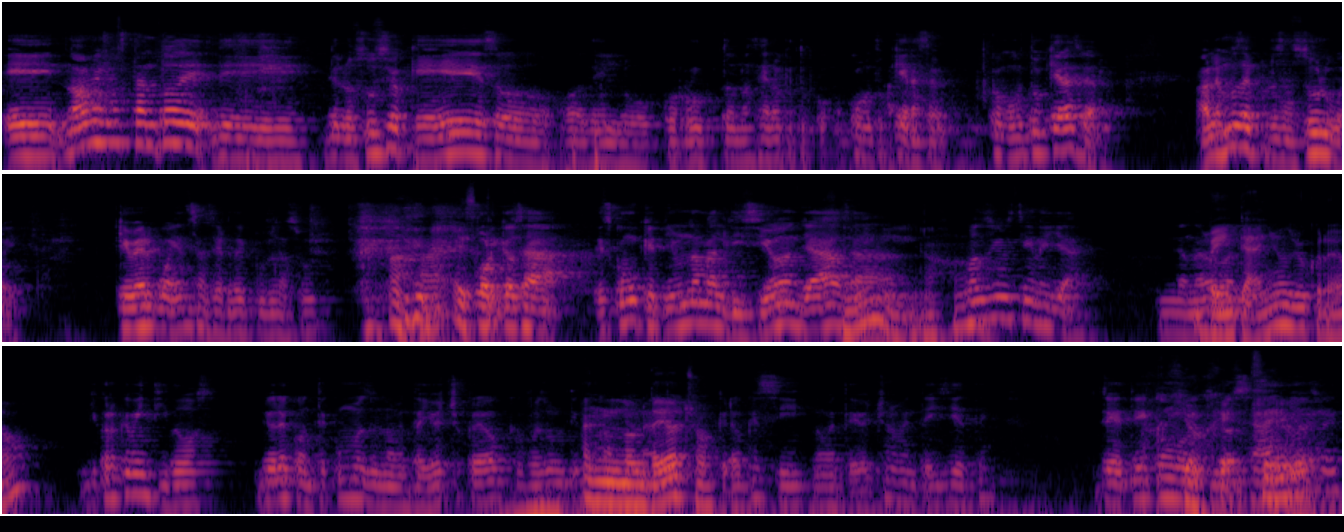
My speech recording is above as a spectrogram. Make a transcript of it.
eh, no hablemos tanto de, de, de lo sucio que es o, o de lo corrupto, no sé, lo que tú, como tú quieras ver, como tú quieras verlo. Hablemos del Cruz Azul, güey. Qué vergüenza ser del Cruz Azul. Ajá, que- Porque, o sea, es como que tiene una maldición ya, o sea, Sí. ¿cuántos años tiene ya? Ganar la 20 liga. años, yo creo. Yo creo que 22. Yo le conté como desde el 98, creo que fue su último. ¿En el campeonato. 98? Creo que sí, 98, 97. O sea, tiene como Qué 22 ojete, años, güey.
